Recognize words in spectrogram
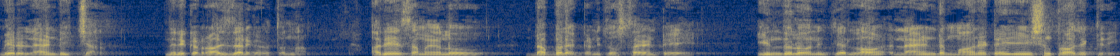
మీరు ల్యాండ్ ఇచ్చారు. నేను ఇక్కడ రాజధాని కడుతున్నా. అదే సమయంలో డబ్బులు ఎక్కడి నుంచి వస్తాయంటే ఇందులో నుంచే లా- ల్యాండ్ మానిటైజేషన్ ప్రాజెక్ట్ ఇది.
